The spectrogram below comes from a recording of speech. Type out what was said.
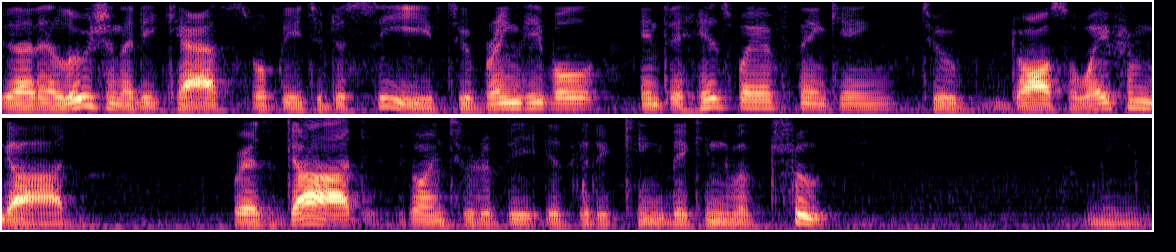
That illusion that he casts will be to deceive, to bring people into his way of thinking, to draw us away from God, whereas God is going to reveal, is going to be a kingdom of truth. I mean,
